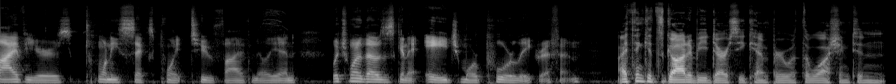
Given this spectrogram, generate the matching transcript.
five years, twenty six point two five million. Which one of those is going to age more poorly, Griffin? I think it's got to be Darcy Kuemper with the Washington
